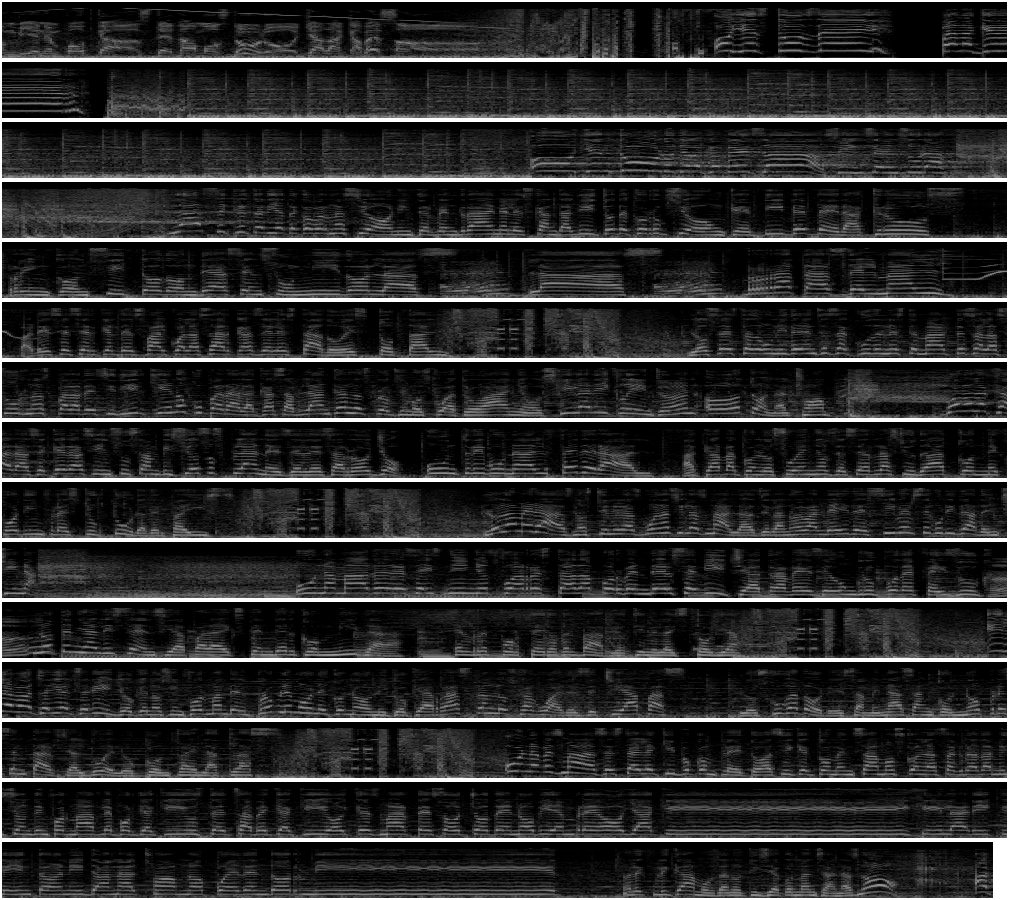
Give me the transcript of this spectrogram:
También en podcast te damos duro y a la cabeza. Hoy es Tuesday. ¿Van a querer? Secretaría de Gobernación intervendrá en el escandalito de corrupción que vive Veracruz. Rinconcito donde hacen su nido las... las... ratas del mal. Parece ser que el desfalco a las arcas del Estado es total. Los estadounidenses acuden este martes a las urnas para decidir quién ocupará la Casa Blanca en los próximos cuatro años, Hillary Clinton o Donald Trump. Guadalajara se queda sin sus ambiciosos planes de desarrollo. Un tribunal federal acaba con los sueños de ser la ciudad con mejor infraestructura del país. Lola Meraz nos tiene las buenas y las malas de la nueva ley de ciberseguridad en China. Una madre de seis niños fue arrestada por vender ceviche a través de un grupo de Facebook. No tenía licencia para extender comida. El reportero del barrio tiene la historia. Bacha y el cerillo que nos informan del problemón económico que arrastran los jaguares de Chiapas. Los jugadores amenazan con no presentarse al duelo contra el Atlas. Una vez más está el equipo completo, así que comenzamos con la sagrada misión de informarle, porque aquí usted sabe que aquí, hoy que es martes 8 de noviembre, hoy aquí Hillary Clinton y Donald Trump no pueden dormir. No le explicamos la noticia con manzanas, no.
